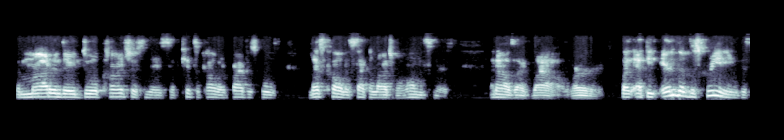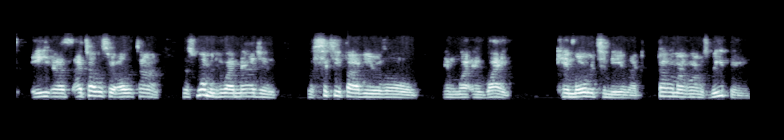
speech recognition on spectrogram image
the modern day dual consciousness of kids of color in private schools. Let's call it psychological homelessness." And I was like, wow, word. But at the end of the screening, this eight, I tell this story all the time. This woman who I imagine was 65 years old and white, and white came over to me and like fell in my arms weeping.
